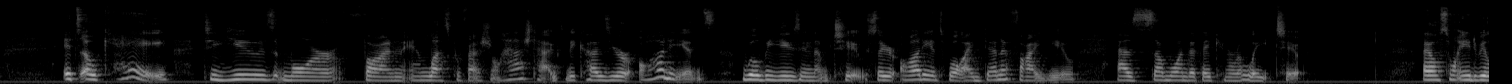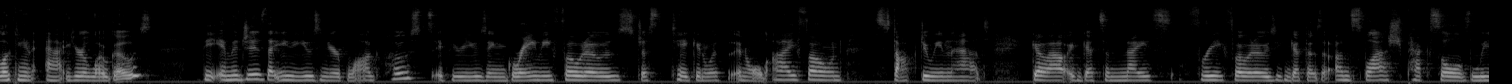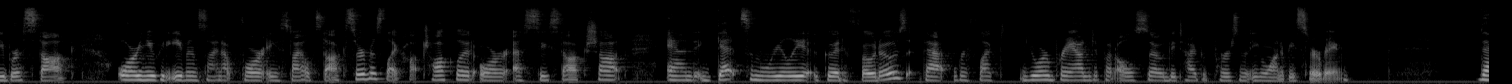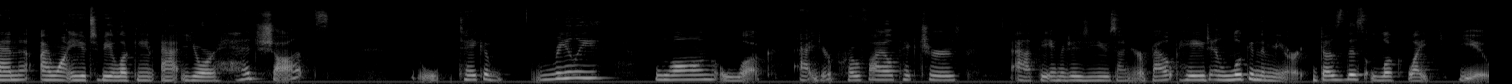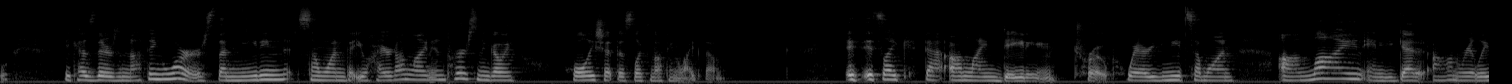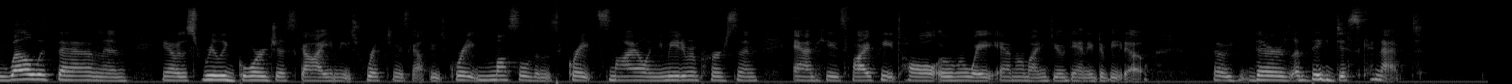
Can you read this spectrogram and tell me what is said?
it's okay to use more fun and less professional hashtags because your audience will be using them too. So your audience will identify you as someone that they can relate to. I also want you to be looking at your logos, the images that you use in your blog posts. If you're using grainy photos just taken with an old iPhone, stop doing that. Go out and get some nice free photos. You can get those at Unsplash, Pexels, LibreStock or you could even sign up for a styled stock service like Haute Chocolate or SC Stock Shop and get some really good photos that reflect your brand but also the type of person that you want to be serving. Then I want you to be looking at your headshots. Take a really long look at your profile pictures, at the images you use on your about page, and look in the mirror. Does this look like you? because there's nothing worse than meeting someone that you hired online in person and going, holy shit, this looks nothing like them. It, it's like that online dating trope where you meet someone online and you get it on really well with them. And you know this really gorgeous guy and he's ripped and he's got these great muscles and this great smile. And you meet him in person and he's five feet tall overweight and reminds you of danny devito. So there's a big disconnect.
